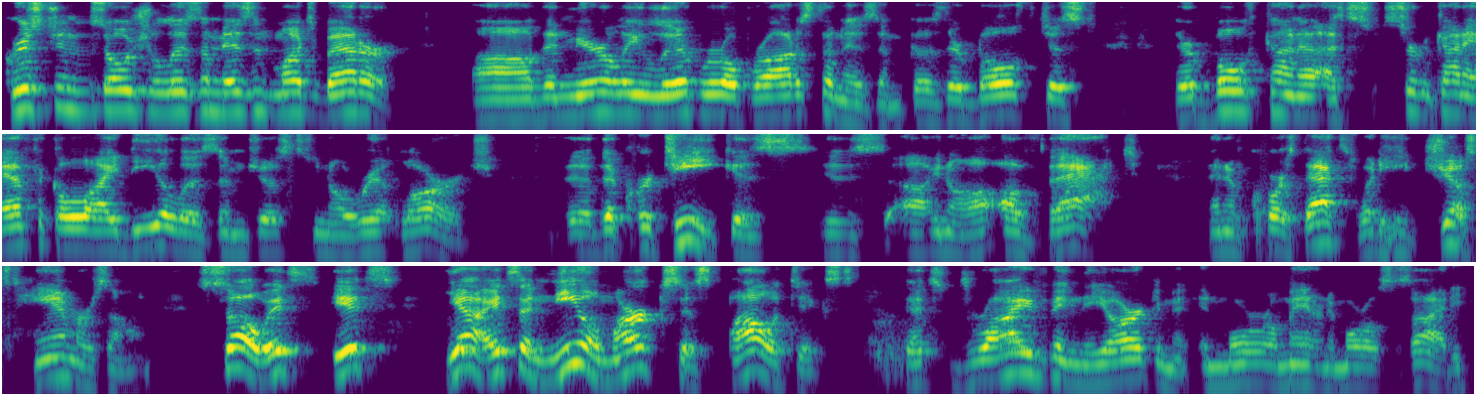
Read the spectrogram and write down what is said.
Christian socialism isn't much better uh, than merely liberal Protestantism, because they're both just, they're both kind of a certain kind of ethical idealism, just, you know, writ large. The, the critique is, is uh, you know, of that. And of course, that's what he just hammers on. So it's it's yeah, it's a neo-Marxist politics that's driving the argument in moral man and immoral society,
